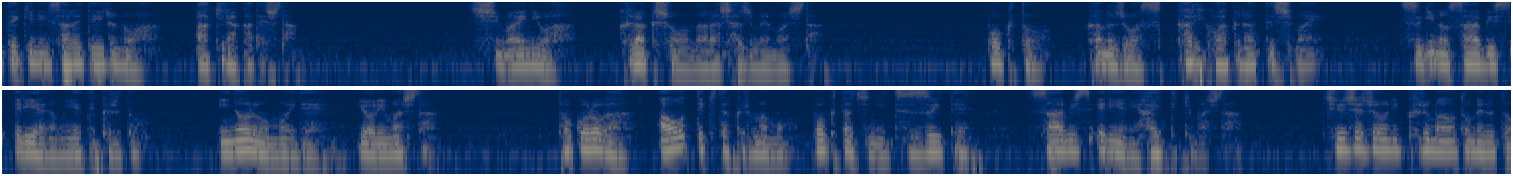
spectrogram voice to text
的にされているのは明らかでした。しまいにはクラクションを鳴らし始めました。僕と彼女はすっかり怖くなってしまい、次のサービスエリアが見えてくると、祈る思いで寄りました。ところが、煽ってきた車も僕たちに続いてサービスエリアに入ってきました。駐車場に車を止めると、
